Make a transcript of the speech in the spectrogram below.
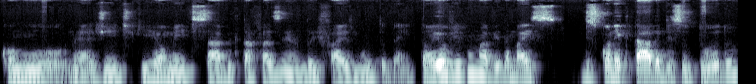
como né, gente que realmente sabe o que está fazendo e faz muito bem. Então eu vivo uma vida mais desconectada disso tudo,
